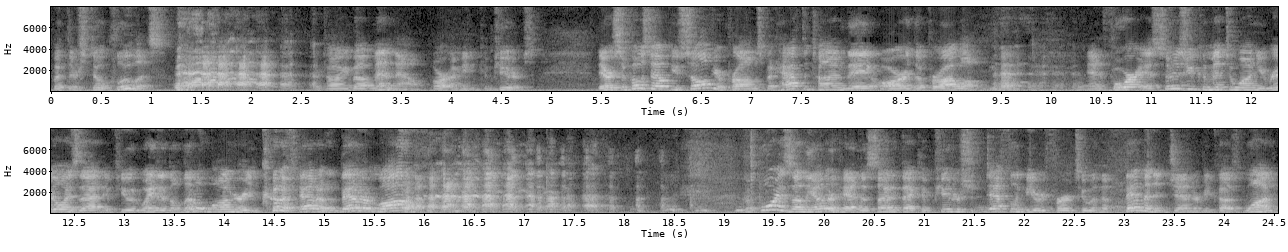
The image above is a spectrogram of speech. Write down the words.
but they're still clueless. they're talking about men now, or I mean computers. They are supposed to help you solve your problems, but half the time they are the problem. And four, as soon as you commit to one, you realize that if you had waited a little longer, you could have had a better model. the boys, on the other hand, decided that computers should definitely be referred to in the feminine gender because, one,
